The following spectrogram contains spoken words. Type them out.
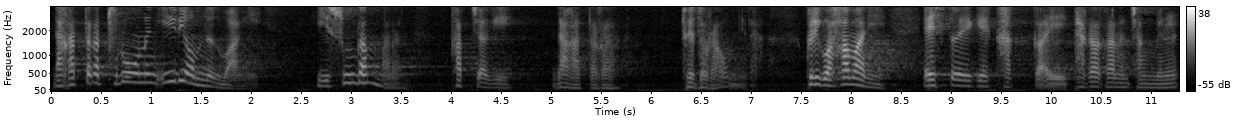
나갔다가 들어오는 일이 없는 왕이 이 순간만은 갑자기 나갔다가 되돌아옵니다. 그리고 하만이 에스더에게 가까이 다가가는 장면을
